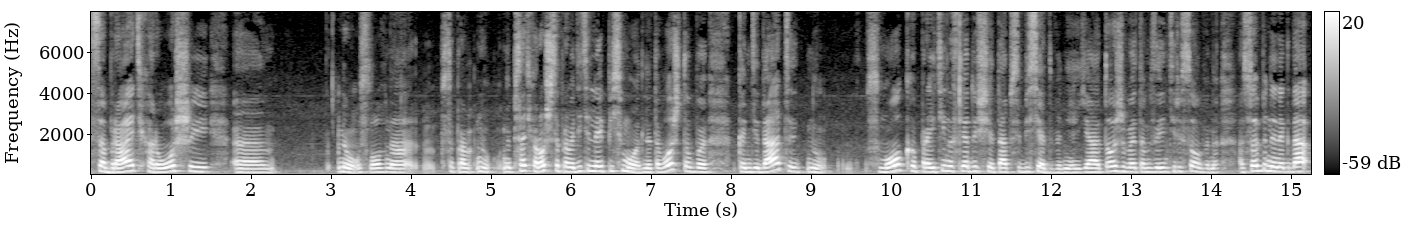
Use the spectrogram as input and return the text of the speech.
собрать хороший э, ну, условно, соправ... ну, написать хорошее сопроводительное письмо для того, чтобы кандидат ну, смог пройти на следующий этап собеседования. Я тоже в этом заинтересована. Особенно иногда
